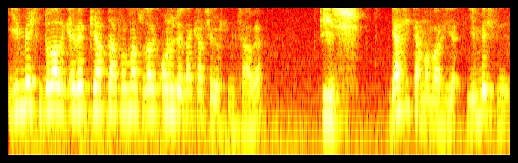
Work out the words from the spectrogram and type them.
25 bin dolarlık eve fiyat performans olarak 10 üzerinden kaç veriyorsun Ümit abi? Bir. Gerçekten mi bak ya- 25 bin?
